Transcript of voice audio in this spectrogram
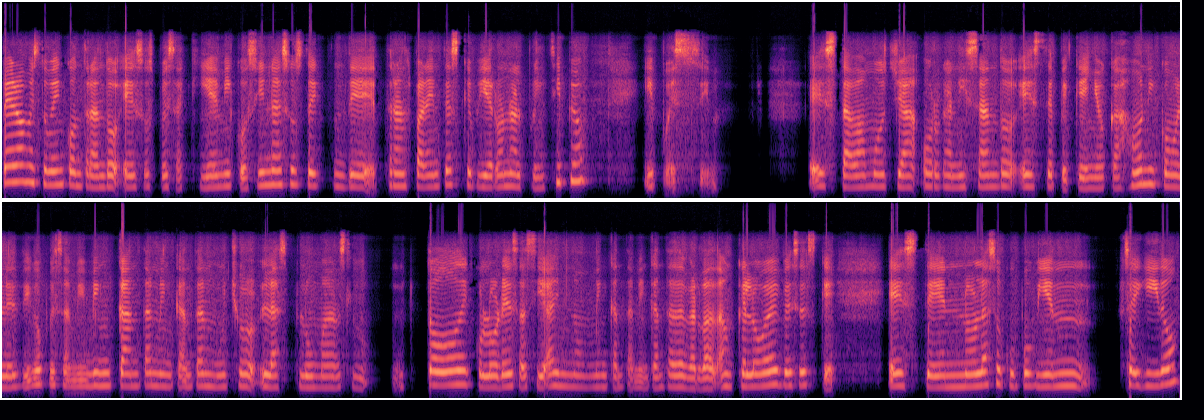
pero me estuve encontrando esos pues aquí en mi cocina, esos de, transparentes que vieron al principio. Y pues sí, estábamos ya organizando este pequeño cajón y como les digo, pues a mí me encantan, me encantan mucho las plumas, todo de colores así, ay no, me encanta, me encanta de verdad, aunque luego hay veces que este no las ocupo bien seguido,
